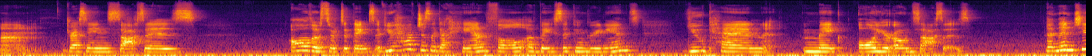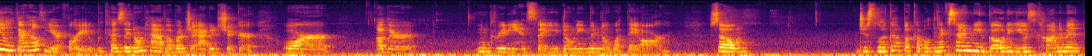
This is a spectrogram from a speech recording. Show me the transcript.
Um, dressings, sauces, all those sorts of things. If you have just like a handful of basic ingredients, you can make all your own sauces. And then, too, they're healthier for you because they don't have a bunch of added sugar or other ingredients that you don't even know what they are. So, just look up a couple. Next time you go to use condiment,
